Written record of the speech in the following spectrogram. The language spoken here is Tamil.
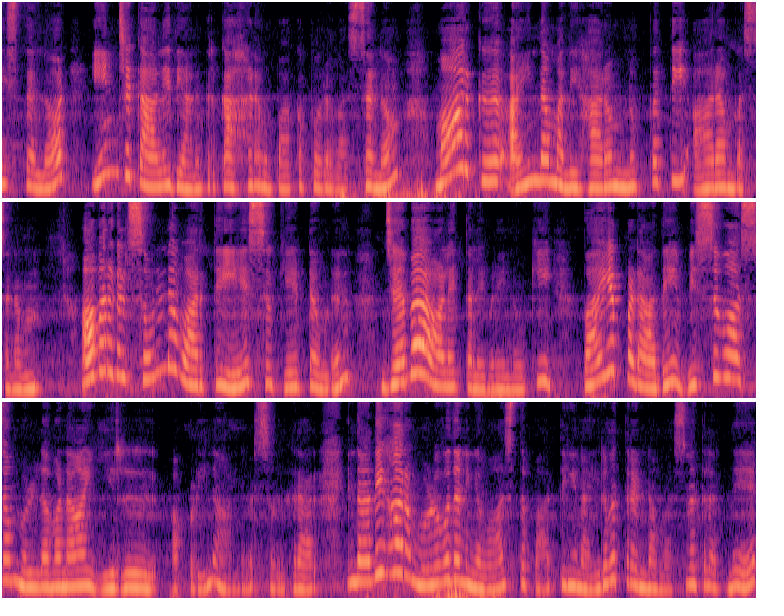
பிரைஸ் த லார்ட் இன்று காலை தியானத்திற்காக நம்ம பார்க்க போகிற வசனம் மார்க்கு ஐந்தாம் அதிகாரம் முப்பத்தி ஆறாம் வசனம். அவர்கள் சொன்ன வார்த்தை இயேசு கேட்டவுடன் ஜெப ஆலைத்தலைவனை நோக்கி பயப்படாதே விசுவாசம் உள்ளவனாய் இரு அப்படின்னு ஆண்டவர் சொல்கிறார். இந்த அதிகாரம் முழுவதும் நீங்கள் வாசித்து பார்த்தீங்கன்னா இருபத்தி ரெண்டாம் வசனத்துல இருந்தே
